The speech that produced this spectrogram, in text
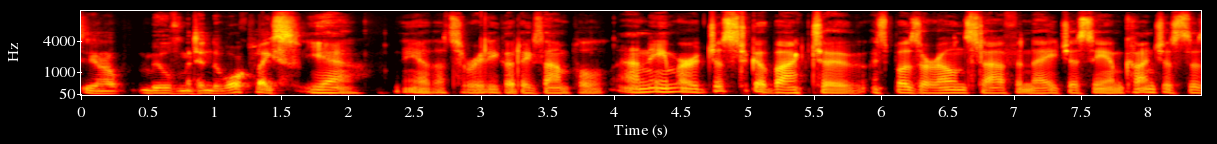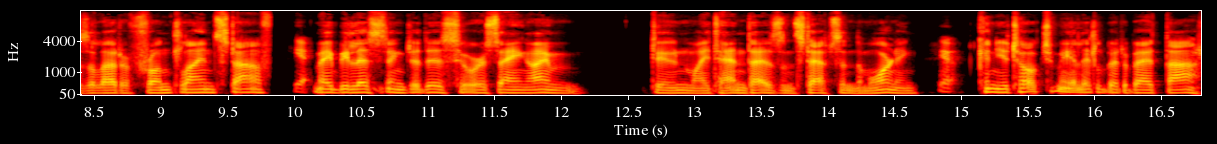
you know movement in the workplace. Yeah, yeah, that's a really good example. And Eimear, just to go back to, I suppose, our own staff in the HSE, I'm conscious there's a lot of frontline staff yeah. maybe listening to this who are saying, I'm doing my 10,000 steps in the morning. Yeah. Can you talk to me a little bit about that?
